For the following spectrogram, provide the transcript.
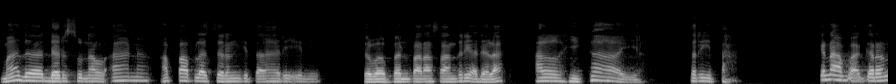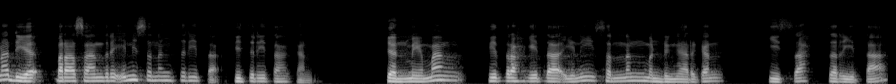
Mada darsunal ana, apa pelajaran kita hari ini? Jawaban para santri adalah al-hikayah, cerita. Kenapa? Karena dia para santri ini senang cerita, diceritakan. Dan memang fitrah kita ini senang mendengarkan kisah cerita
